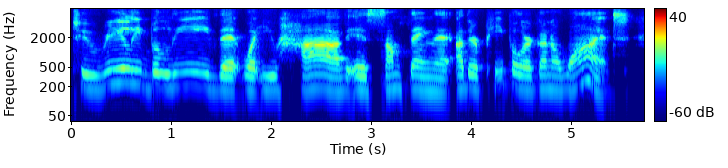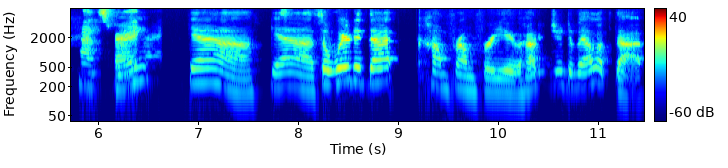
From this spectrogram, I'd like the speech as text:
to really believe that what you have is something that other people are going to want that's right. right yeah yeah so where did that come from for you how did you develop that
